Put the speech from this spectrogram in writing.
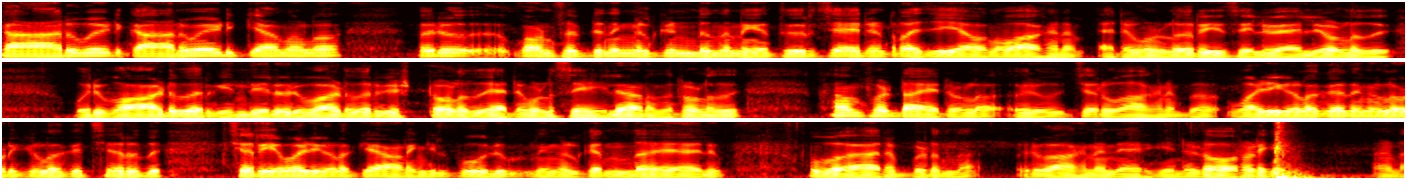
കാറ് മേടി കാറ് മേടിക്കുക എന്നുള്ള ഒരു കോൺസെപ്റ്റ് നിങ്ങൾക്ക് ഉണ്ടെന്നുണ്ടെങ്കിൽ തീർച്ചയായിട്ടും ട്രൈ ചെയ്യാവുന്ന വാഹനം. ഏറ്റവും കൂടുതൽ റീസെയിൽ വാല്യൂ ഉള്ളത് ഒരുപാട് പേർക്ക് ഇന്ത്യയിൽ ഒരുപാട് പേർക്ക് ഇഷ്ടമുള്ളത് ഏറ്റവും കൂടുതൽ സെയിൽ നടന്നിട്ടുള്ളത് കംഫർട്ടായിട്ടുള്ള ഒരു ചെറു വാഹനം. ഇപ്പോൾ വഴികളൊക്കെ നിങ്ങളുടെ അവിടേക്കുള്ളതൊക്കെ ചെറുത് ചെറിയ വഴികളൊക്കെ ആണെങ്കിൽ പോലും നിങ്ങൾക്ക് എന്തായാലും ഉപകാരപ്പെടുന്ന ഒരു വാഹനം തന്നെയായിരിക്കും. ഇതിന്റെ ഡോർ അടിക്കണം വേണ്ട.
